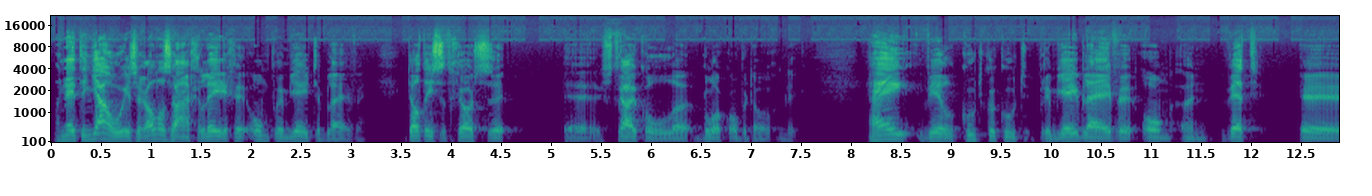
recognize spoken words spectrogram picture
Maar Netanyahu is er alles aan gelegen om premier te blijven. Dat is het grootste uh, struikelblok op het ogenblik. Hij wil koet premier blijven om een wet uh,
